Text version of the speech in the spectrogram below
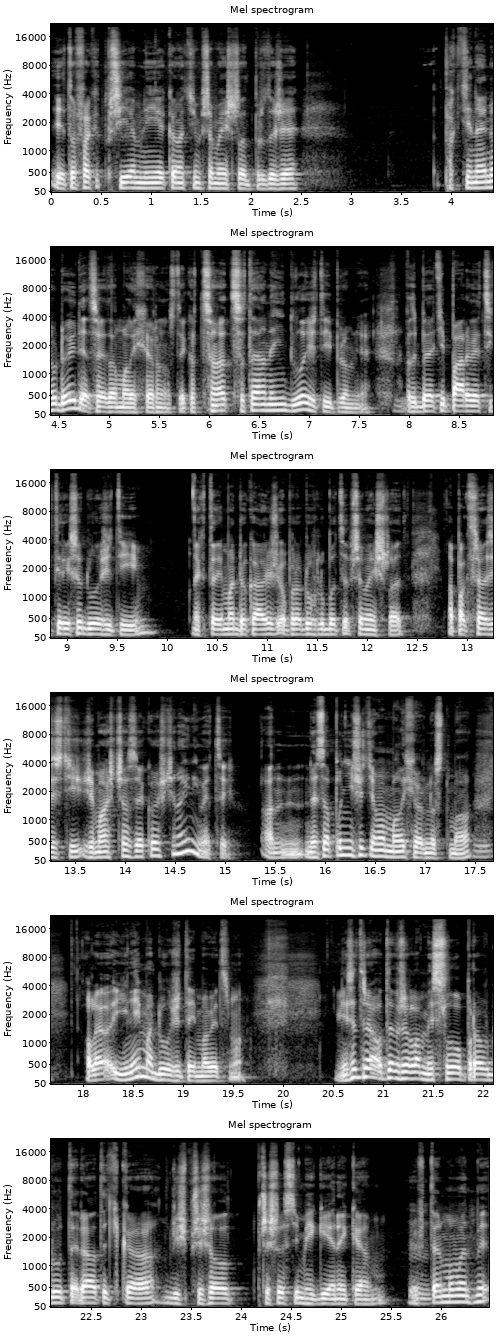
je to fakt příjemný jako nad tím přemýšlet, protože pak ti najednou dojde, co je ta malicharnost. Jako co, co teda není důležitý pro mě. A zbyde ti pár věcí, které jsou důležité, na kterými dokážeš opravdu hluboce přemýšlet a pak třeba zjistíš, že máš čas jako ještě na jiné věci. A nezaplníš je těma malicharnostma, hmm. ale jinýma důležitýma věcma. Mně se třeba otevřela mysl opravdu teda teďka, když přišel, přišel s tím hygienikem, hmm. v ten moment mi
